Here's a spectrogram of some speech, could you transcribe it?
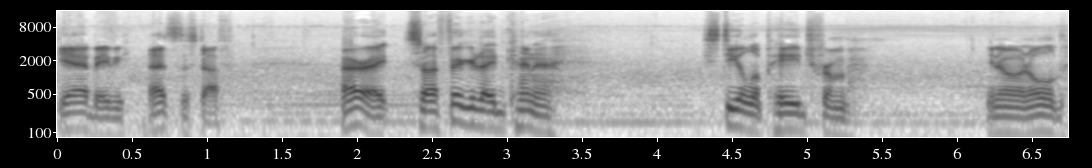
Yeah, baby, that's the stuff. All right, so I figured I'd kind of steal a page from you know, an old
